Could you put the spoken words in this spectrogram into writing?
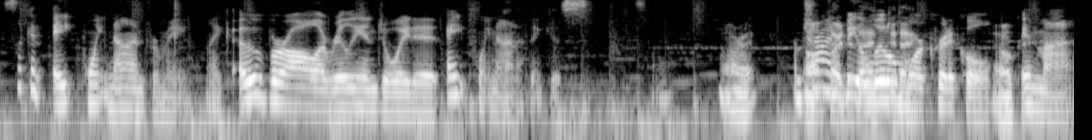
it's like an 8.9 for me. Like overall, I really enjoyed it. 8.9, I think is. like- All right. I'm Oh, trying sorry, to be a I- little did I- more critical Okay. in my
